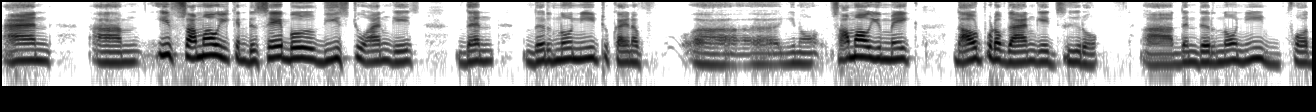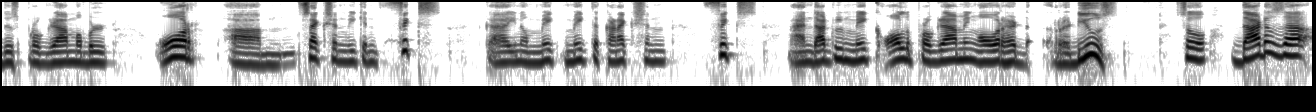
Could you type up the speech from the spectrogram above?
and um, if somehow you can disable these two AND gates then there is no need to kind of uh, you know somehow you make the output of the AND gate 0 uh, then there is no need for this programmable OR um, section we can fix uh, you know make, make the connection fix and that will make all the programming overhead reduce. So that is the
